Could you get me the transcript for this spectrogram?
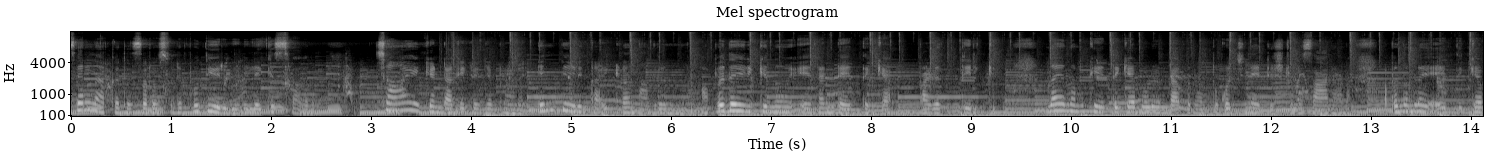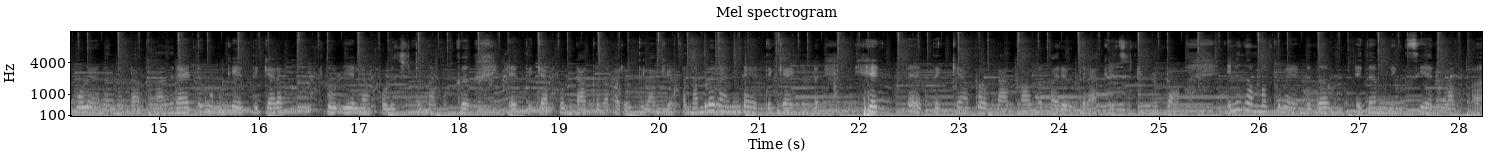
Friends ആർക്കറ്റ് സർവീസിന്റെ പുതിയൊരു വീഡിയോയിലേക്ക് സ്വാഗതം. ചായയൊക്കെ ഉണ്ടാക്കി കഴിഞ്ഞപ്പോഴാണ് എന്തെങ്കിലും കഴിക്കണം എന്ന് ആഗ്രഹമില്ല അപ്പോൾ ഇതായിരിക്കുന്നു രണ്ട് ഏത്തയ്ക്ക പഴത്തിരിക്കുന്നു അതായത് നമുക്ക് ഏത്തയ്ക്ക ബോളി ഉണ്ടാക്കുന്നത് കൊച്ചിന് ഏറ്റവും ഇഷ്ടമുള്ള സാധനമാണ്. അപ്പോൾ നമ്മൾ ഏത്തയ്ക്ക ബോളിയാണ് ഇന്ന് ഉണ്ടാക്കുന്നത്. അതിനായിട്ട് നമുക്ക് ഏത്തയ്ക്കയുടെ തൊലിയെല്ലാം പൊളിച്ചിട്ട് നമുക്ക് ഏത്തയ്ക്കാപ്പ് ഉണ്ടാക്കുന്ന പരുവത്തിലാക്കി വെക്കാം. നമ്മൾ രണ്ട് ഏത്തയ്ക്ക കൊണ്ട് എട്ട് ഏത്തയ്ക്കാപ്പ് ഉണ്ടാക്കാവുന്ന പരുവത്തിലാക്കി വെച്ചിട്ടുണ്ട് കേട്ടോ. നമുക്ക് വേണ്ടത് ഇത് മിക്സ് ചെയ്യാനുള്ള ആ,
